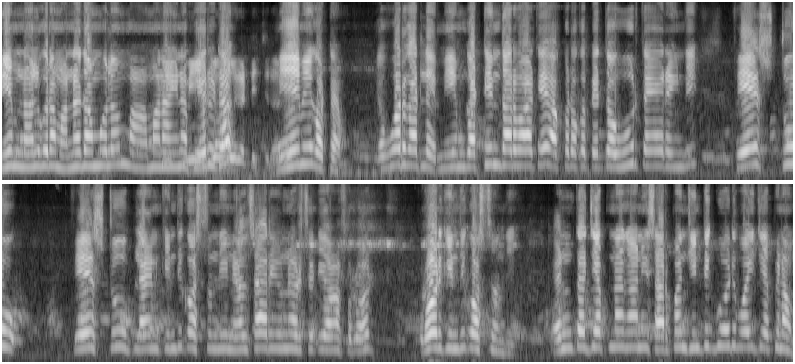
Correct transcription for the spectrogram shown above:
మేము నలుగురం అన్నదమ్ములం మా అమ్మ నాయన పేరుట? మేమే కొట్టాం. ఎవరు కట్టలే. మేము కట్టిన తర్వాతే అక్కడ ఒక పెద్ద ఊరు తయారైంది. Phase two phase two plan కిందికి వస్తుంది. NALSAR university of road road కిందికి వస్తుంది. ఎంత చెప్పినా కానీ సర్పంచ్ ఇంటికి కూడా పోయి చెప్పినాం.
